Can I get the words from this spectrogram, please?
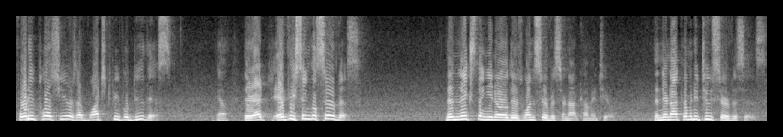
40 plus years i've watched people do this. You know they're at every single service. Then the next thing you know there's one service they're not coming to. Then they're not coming to two services.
